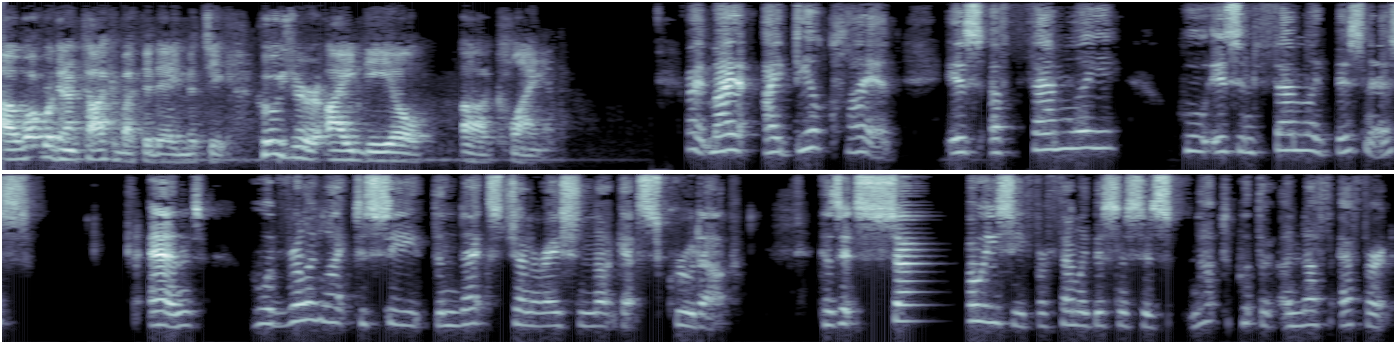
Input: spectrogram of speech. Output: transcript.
uh, what we're going to talk about today, Mitzi, who's your ideal uh, client? Right. My ideal client is a family who is in family business and who would really like to see the next generation not get screwed up. Because it's so easy for family businesses not to put the, enough effort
